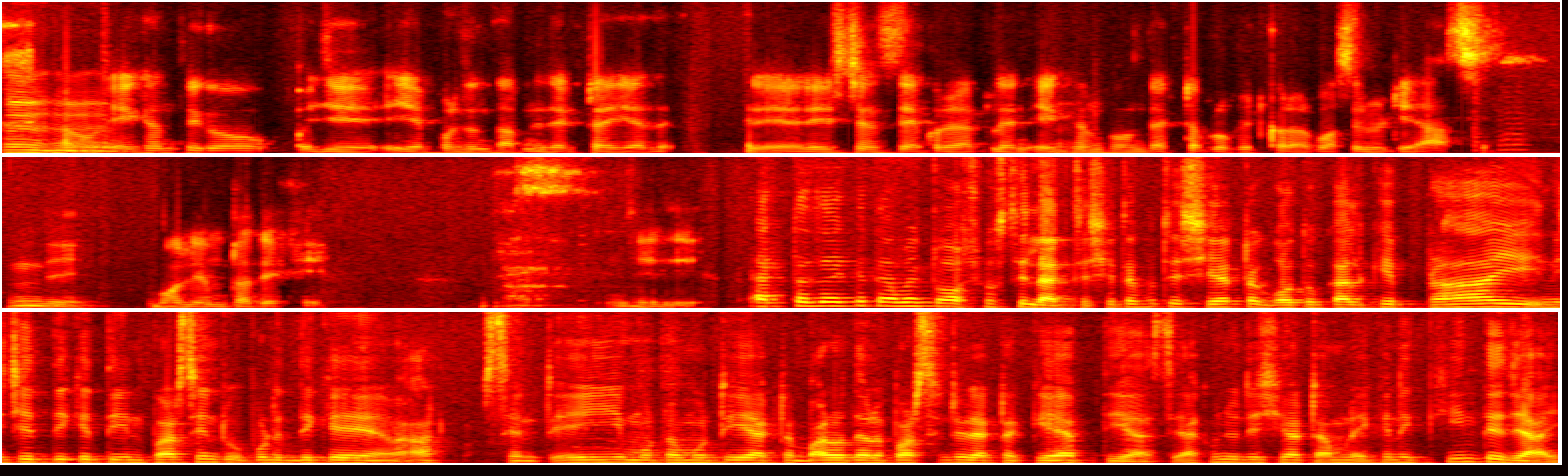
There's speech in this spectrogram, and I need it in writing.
হুম এবং এখান থেকেও ওই যে ইয়ে পর্যন্ত আপনি যে একটা ইয়ে রেজিস্ট্যান্স করে রাখলেন এখান পর্যন্ত একটা প্রফিট করার পসিবিলিটি আছে। জি। ভলিউমটা দেখে। একটা জায়গাতে আমার একটু অস্বস্তি লাগছে, সেটা হচ্ছে শেয়ারটা গতকালকে প্রায় নিচের দিকে তিন পার্সেন্ট উপরের দিকে আট পার্সেন্ট এই মোটামুটি একটা বারো তেরো পার্সেন্টের একটা গ্যাপ দিয়ে আছে। এখন যদি শেয়ারটা আমরা এখানে কিনতে যাই,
